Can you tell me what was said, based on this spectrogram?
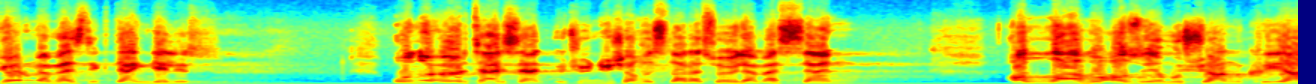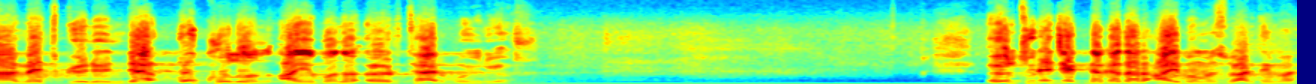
Görmemezlikten gelir. Onu örtersen, üçüncü şahıslara söylemezsen Allahu Azimuşşan kıyamet gününde o kulun ayıbını örter buyuruyor. Örtülecek ne kadar aybımız var değil mi?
